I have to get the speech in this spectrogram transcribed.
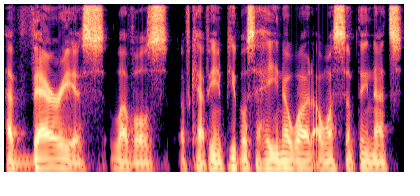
have various levels of caffeine. People say, "Hey, you know what? I want something that's."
